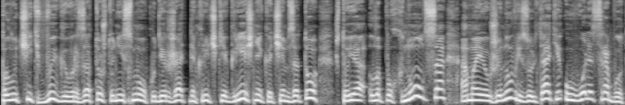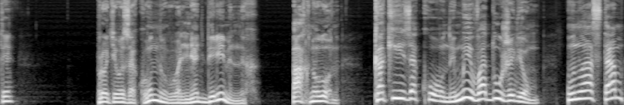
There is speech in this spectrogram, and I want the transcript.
получить выговор за то, что не смог удержать на крючке грешника, чем за то, что я лопухнулся, а мою жену в результате уволят с работы. Противозаконно увольнять беременных. Ахнул он. Какие законы? Мы в аду живем. У нас там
